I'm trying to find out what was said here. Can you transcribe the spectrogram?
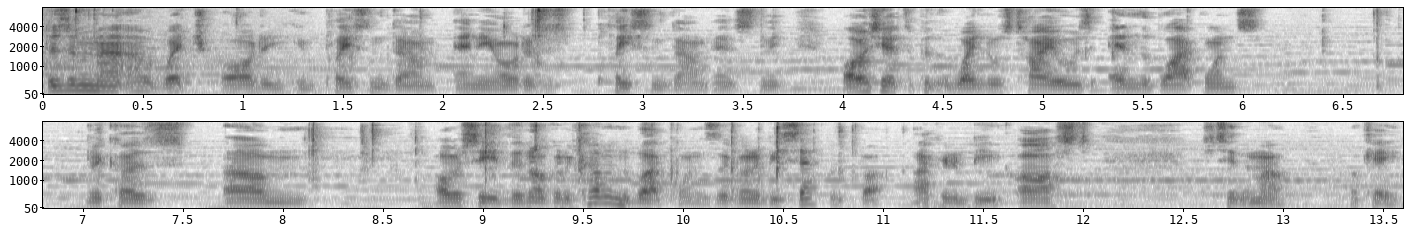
Doesn't matter which order, you can place them down any order, just place them down instantly. Obviously you have to put the windows tiles in the black ones. Because, um, obviously they're not going to come in the black ones, they're going to be separate, but going to be asked to take them out. Okay.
